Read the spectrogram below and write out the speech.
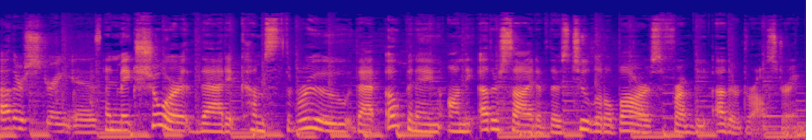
other string is, and make sure that it comes through that opening on the other side of those two little bars from the other drawstring.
